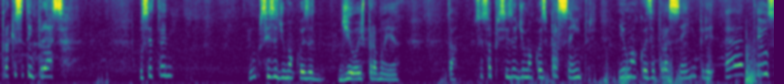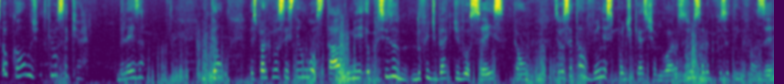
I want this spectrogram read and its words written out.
para que você tem pressa? Você tá, não precisa de uma coisa de hoje para amanhã, tá? Você só precisa de uma coisa para sempre. E uma coisa para sempre é ter o seu cão do jeito que você quer, beleza? Então, eu espero que vocês tenham gostado. Eu preciso do feedback de vocês. Então, se você está ouvindo esse podcast agora, você já sabe o que você tem que fazer.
